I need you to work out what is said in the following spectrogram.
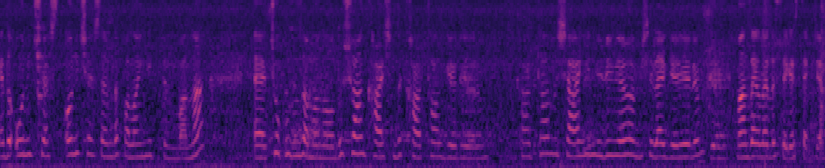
ya da 13 yaş 13 yaşlarımda falan gittim bana. Ee, çok uzun zaman oldu. Şu an karşımda kartal görüyorum. Kartal mı Şahin mi bilmiyorum ama bir şeyler görüyorum. Manzaraları da size göstereceğim.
